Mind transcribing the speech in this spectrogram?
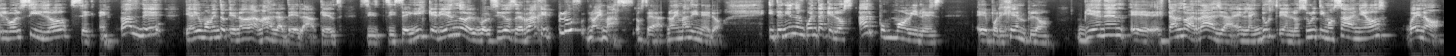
el bolsillo se expande y hay un momento que no da más la tela, que es si, seguís queriendo, el bolsillo se raja y pluf, no hay más. O sea, no hay más dinero. Y teniendo en cuenta que los ARPUS móviles, eh, por ejemplo, vienen eh, estando a raya en la industria en los últimos años, bueno,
